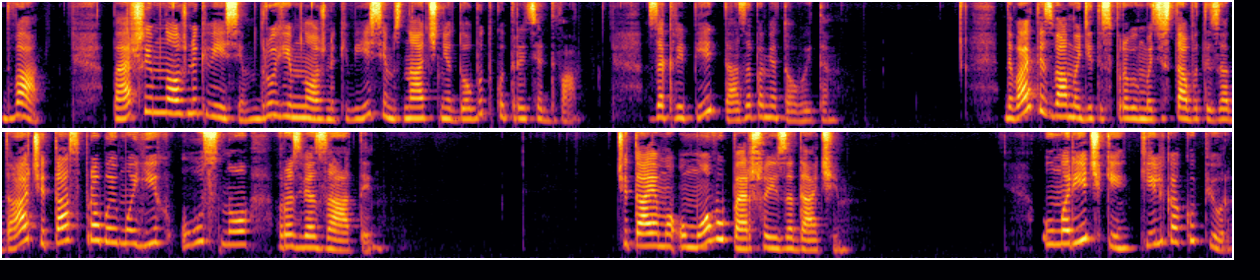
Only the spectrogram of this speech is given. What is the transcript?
2. Перший множник 8, другий множник 8, значення добутку 32. Закріпіть та запам'ятовуйте. Давайте з вами, діти, спробуємо зіставити задачі та спробуємо їх усно розв'язати. Читаємо умову першої задачі. У Марічки кілька купюр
